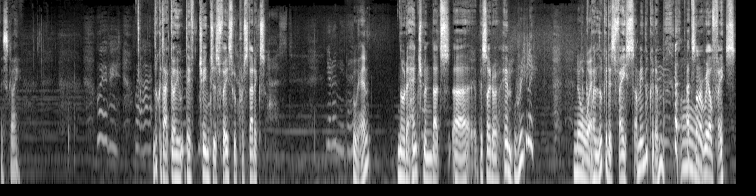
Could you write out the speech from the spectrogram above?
This guy. Wait a minute. Wait, I, Look at that guy. They've changed his face with prosthetics. you don't need that. Who him? No, the henchman that's uh, beside her, him. Really? No way. Well, look at his face. I mean, look at him. that's not a real face.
